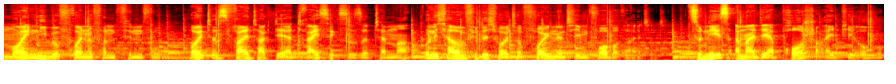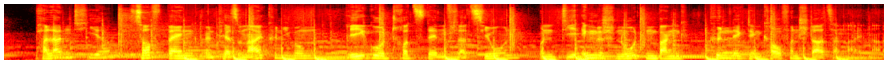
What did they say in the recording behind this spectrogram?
Moin, liebe Freunde von Finfo. Heute ist Freitag, der 30. September und ich habe für dich heute folgende Themen vorbereitet. Zunächst einmal der Porsche IPO, Palantir, Softbank mit Personalkündigung, Lego trotz der Inflation und die englische Notenbank kündigt den Kauf von Staatsanleihen an.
